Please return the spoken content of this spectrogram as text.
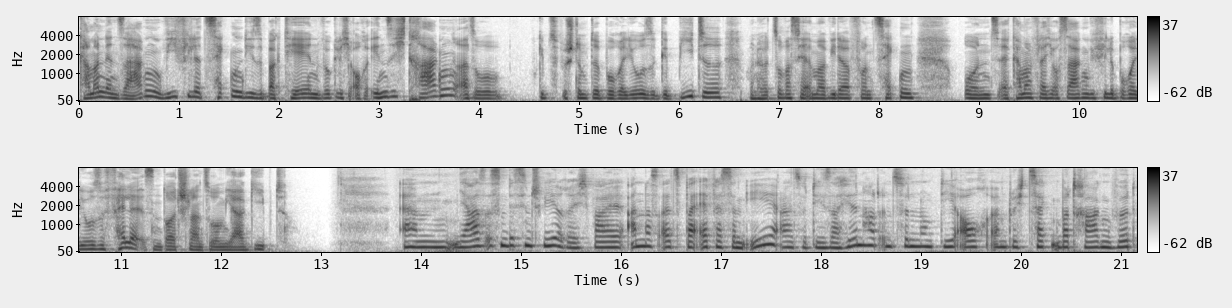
Kann man denn sagen, wie viele Zecken diese Bakterien wirklich auch in sich tragen? Also Gibt es bestimmte Borreliose-Gebiete? Man hört sowas ja immer wieder von Zecken. Und äh, kann man vielleicht auch sagen, wie viele Borreliose-Fälle es in Deutschland so im Jahr gibt? Ähm, ja, es ist ein bisschen schwierig, weil anders als bei FSME, also dieser Hirnhautentzündung, die auch ähm, durch Zecken übertragen wird,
